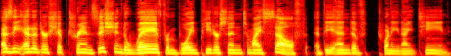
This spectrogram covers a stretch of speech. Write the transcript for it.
as the editorship transitioned away from Boyd Peterson to myself at the end of 2019.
